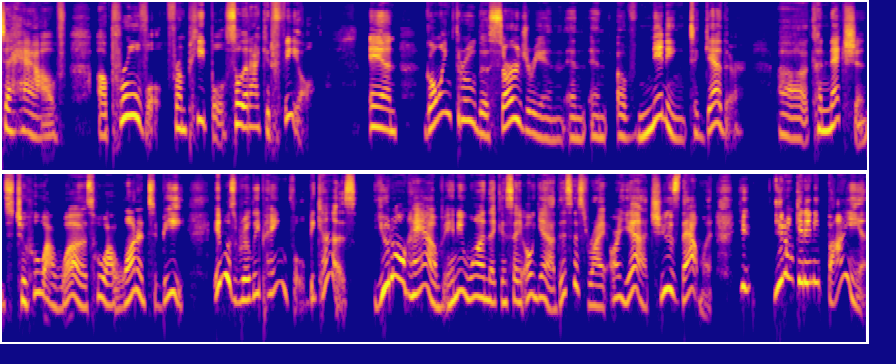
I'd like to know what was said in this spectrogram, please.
to have approval from people so that I could feel. And going through the surgery and, and, and of knitting together uh, connections to who I was, who I wanted to be, it was really painful because you don't have anyone that can say, "Oh yeah, this is right," or "Yeah, choose that one." You you don't get any buy-in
